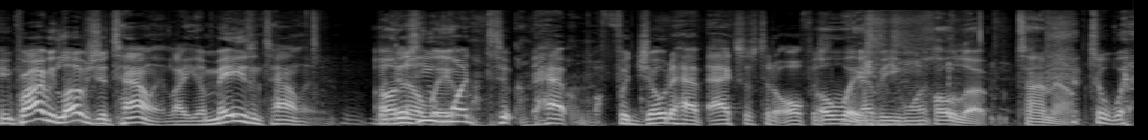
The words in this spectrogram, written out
He probably loves your talent, like amazing talent. But Oh, does no, he wait. want to have for Joe to have access to the office Oh wait, whenever he wants? hold up, time out. To where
